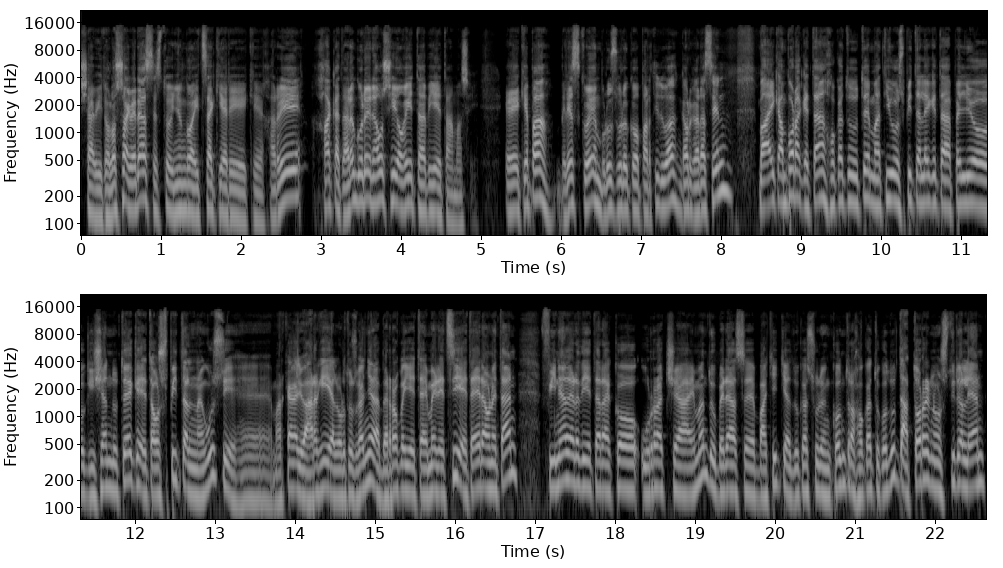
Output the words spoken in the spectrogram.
Xabi Tolosak beraz, ez du inongo aitzakiarik jarri, jakataren gure nausi hogeita bi eta amazei. E, kepa, berezkoen buruzureko partidua, gaur garazen? Bai, kanporaketan jokatu dute Matiu Hospitalek eta Apelio gixan dutek eta Hospital nagusi, e, markagailu argia lortuz gainera, berrokei eta emeretzi, eta era honetan, final erdietarako urratsa eman du, beraz, e, batitia dukazuren kontra jokatuko du, datorren ostiralean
